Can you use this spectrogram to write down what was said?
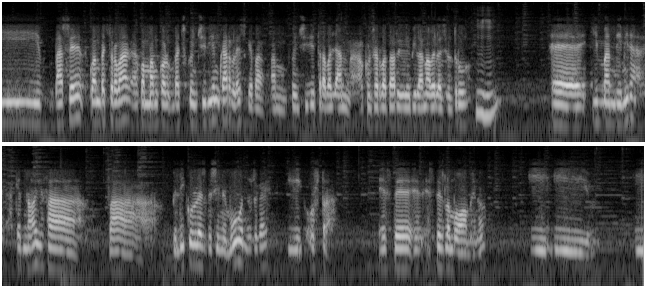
i va ser quan vaig trobar, quan vam, vaig coincidir amb Carles, que va, vam coincidir treballant al Conservatori de Vilanova i la Geltrú, uh -huh. eh, i em van dir, mira, aquest noi fa, fa pel·lícules de cine mut, no sé què, i dic, ostres, este, este és el meu home, no? I, i, i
